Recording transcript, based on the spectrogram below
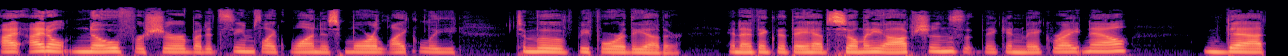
I, I don't know for sure, but it seems like one is more likely to move before the other. And I think that they have so many options that they can make right now that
